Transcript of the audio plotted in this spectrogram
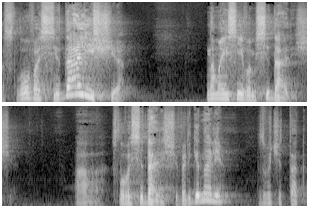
слово «седалище» на Моисеевом седалище, а слово «седалище» в оригинале звучит так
